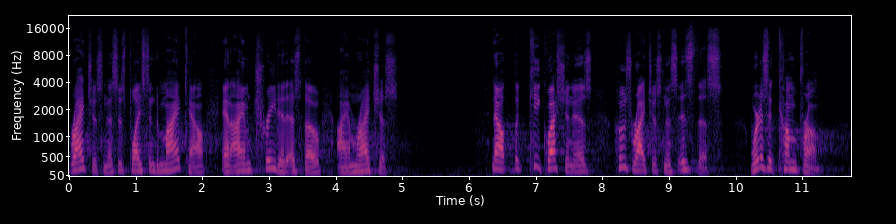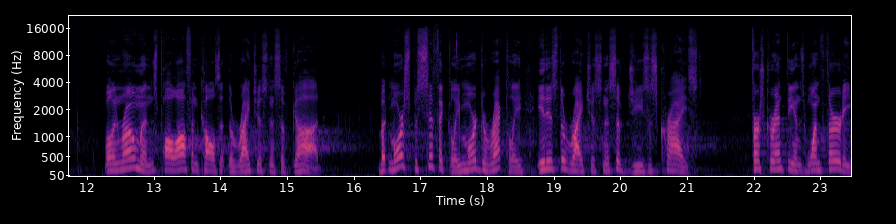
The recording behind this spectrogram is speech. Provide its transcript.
righteousness is placed into my account, and I am treated as though I am righteous. Now, the key question is whose righteousness is this? Where does it come from? Well, in Romans, Paul often calls it the righteousness of God. But more specifically, more directly, it is the righteousness of Jesus Christ. 1 Corinthians 1:30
